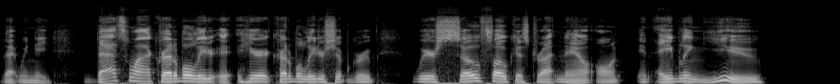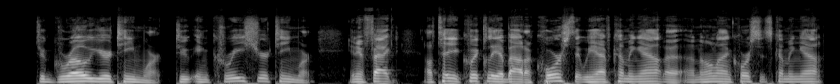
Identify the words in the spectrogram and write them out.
that we need. That's why credible leader eh, here at Credible Leadership Group, we're so focused right now on enabling you to grow your teamwork, to increase your teamwork. And in fact, I'll tell you quickly about a course that we have coming out, uh, an online course that's coming out.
